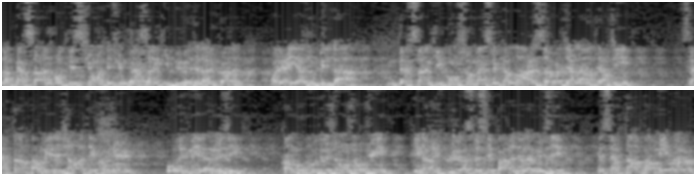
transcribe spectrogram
la personne en question était une personne qui buvait de l'alcool, une personne qui consommait ce qu'Allah a interdit. Certains parmi les gens étaient connus pour aimer la musique, comme beaucoup de gens aujourd'hui qui n'arrivent plus à se séparer de la musique, et certains parmi eux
